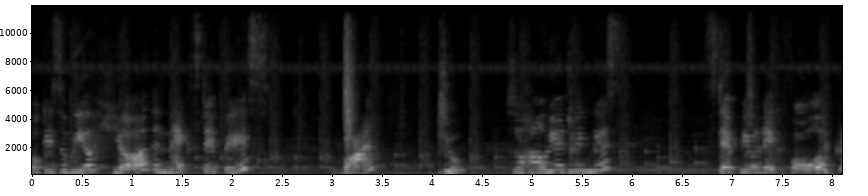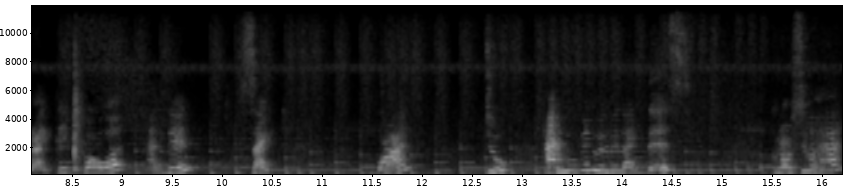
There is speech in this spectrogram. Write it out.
okay so we are here. The next step is one two. So how we are doing this? Step your leg forward right leg forward and then side. One two. Hand movement will be like this. Cross your hand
